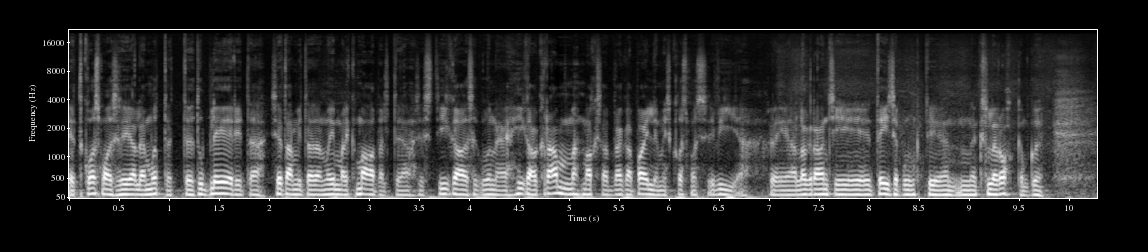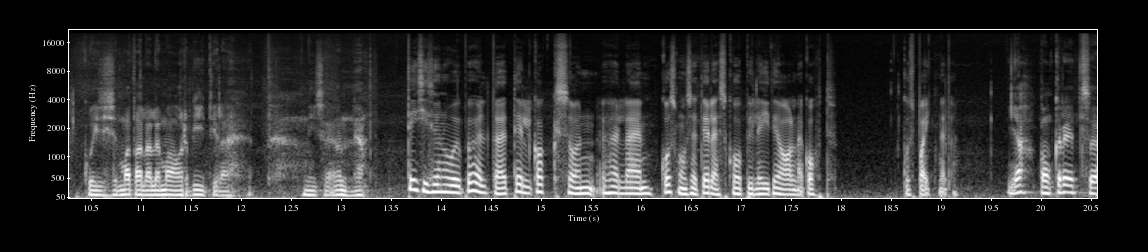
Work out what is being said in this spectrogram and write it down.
et kosmoses ei ole mõtet dubleerida seda, mida on võimalik maa pealt teha, sest igasugune, iga gramm maksab väga palju, mis kosmosesse viia ja Lagrange'i teise punkti on, eks ole, rohkem kui kui siis madalale maa orbiidile, et nii see on, jah. teisisõnu võib öelda, et L2 on ühele kosmoseteleskoobile ideaalne koht, kus paikneda? jah, konkreetse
